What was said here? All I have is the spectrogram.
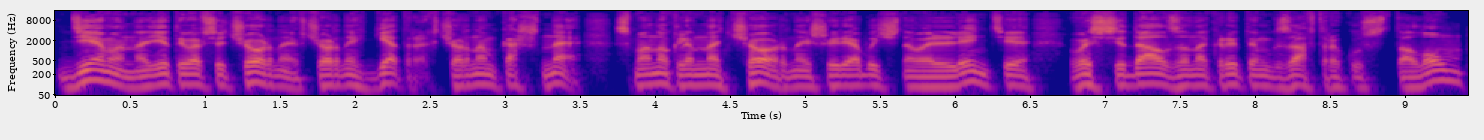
Демон, одетый во все черное, в черных гетрах, черном кашне, с моноклем на черной, шире обычного ленте, восседал за накрытым к завтраку столом,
